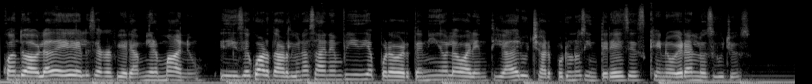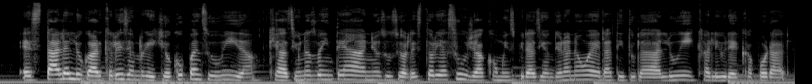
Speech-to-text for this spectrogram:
Cuando habla de él, se refiere a mi hermano y dice guardarle una sana envidia por haber tenido la valentía de luchar por unos intereses que no eran los suyos. Es tal el lugar que Luis Enrique ocupa en su vida que hace unos 20 años usó la historia suya como inspiración de una novela titulada Luis Calibre Caporal.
